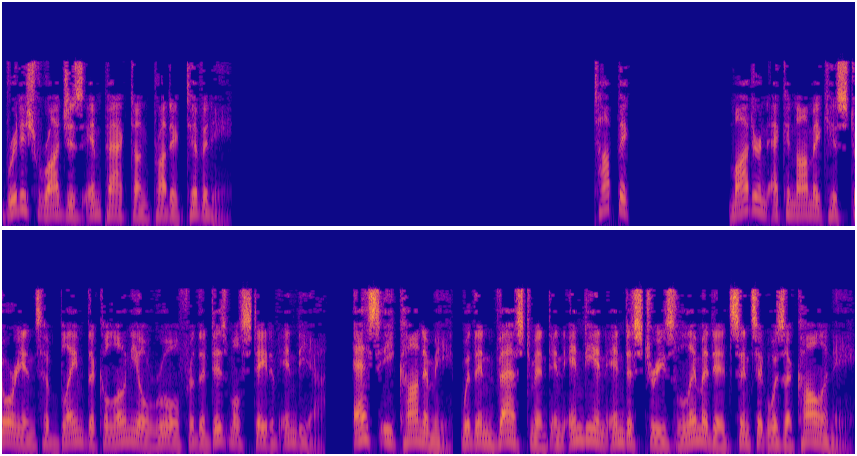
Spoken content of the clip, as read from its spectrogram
British Raj's impact on productivity. Topic: Modern economic historians have blamed the colonial rule for the dismal state of India. S economy, with investment in Indian industries limited since it was a colony.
